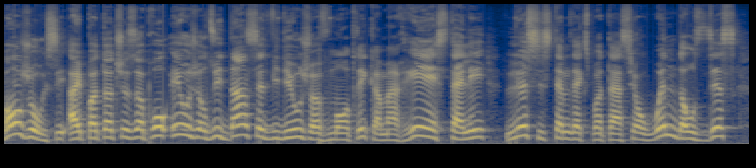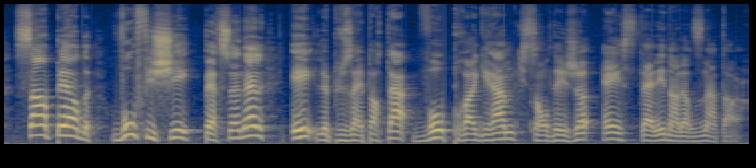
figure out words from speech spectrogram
Bonjour, ici iPodTouch Pro et aujourd'hui dans cette vidéo, je vais vous montrer comment réinstaller le système d'exploitation Windows 10 sans perdre vos fichiers personnels et le plus important, vos programmes qui sont déjà installés dans l'ordinateur.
